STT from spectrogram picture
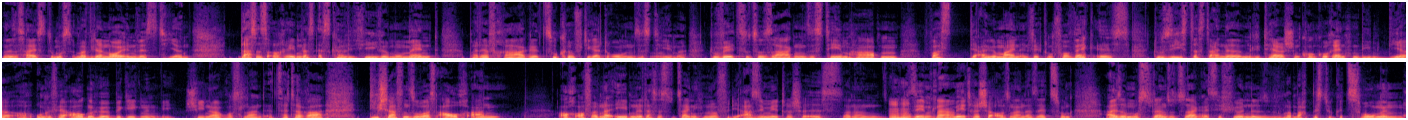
Ne, Das heißt, du musst immer wieder neu investieren. Das ist auch eben das eskalative Moment bei der Frage zukünftiger Drohnensysteme. Du willst sozusagen ein System haben, was der allgemeinen Entwicklung vorweg ist. Du siehst, dass deine militärischen Konkurrenten, die dir auf ungefähr Augenhöhe begegnen, wie China, Russland etc., die schaffen sowas auch an. Auch auf einer Ebene, dass es sozusagen nicht nur für die asymmetrische ist, sondern Mhm, klar. symmetrische Auseinandersetzung. Also musst du dann sozusagen als die führende Supermacht bist du gezwungen,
